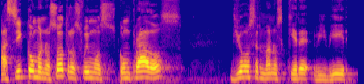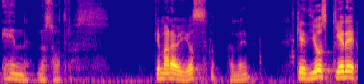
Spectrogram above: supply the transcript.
así como nosotros fuimos comprados, Dios, hermanos, quiere vivir en nosotros. Qué maravilloso. Amén. que Dios quiere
